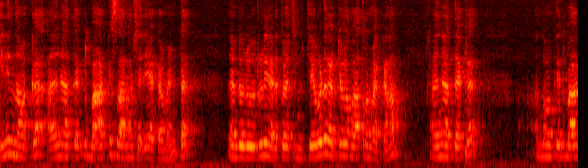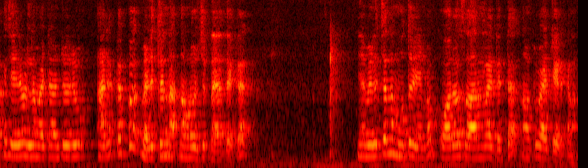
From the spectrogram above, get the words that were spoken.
ഇനി നമുക്ക് അതിനകത്തേക്ക് ബാക്കി സാധനം ശരിയാക്കാൻ വേണ്ടിയിട്ട് രണ്ടൊരു ഉരുളി അടുപ്പ് വെച്ചിട്ട് ചെവിട് കട്ടിയുള്ള പാത്രം വെക്കണം. അതിനകത്തേക്ക് നോക്കി ബാക്കി ചേര വെള്ളമായിട്ട് വേണ്ടി ഒരു അരക്കപ്പ് വെളിച്ചെണ്ണ നമ്മൾ ഒഴിച്ചിട്ടുണ്ട് അതിനകത്തേക്ക്. ഞാൻ വെളിച്ചെണ്ണ മൂത്ത് കഴിയുമ്പം ഓരോ സാധനങ്ങളായിട്ടിട്ട് നമുക്ക് വഴറ്റിയെടുക്കണം.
